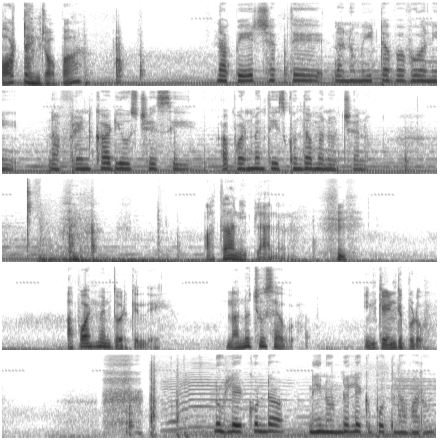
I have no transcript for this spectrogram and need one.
పార్ట్ టైం జాబా? నా పేరు చెప్తే నన్ను మీట్ అవ్వవు అని నా ఫ్రెండ్ కార్డ్ యూజ్ చేసి అపాయింట్మెంట్ తీసుకుందామని వచ్చాను. అదా నీ ప్లాన్. అపాయింట్మెంట్ దొరికింది. నన్ను చూసావు ఇంకేంటి ఇప్పుడు నువ్వు లేకుండా నేను ఉండలేకపోతున్నా వరుణ్.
